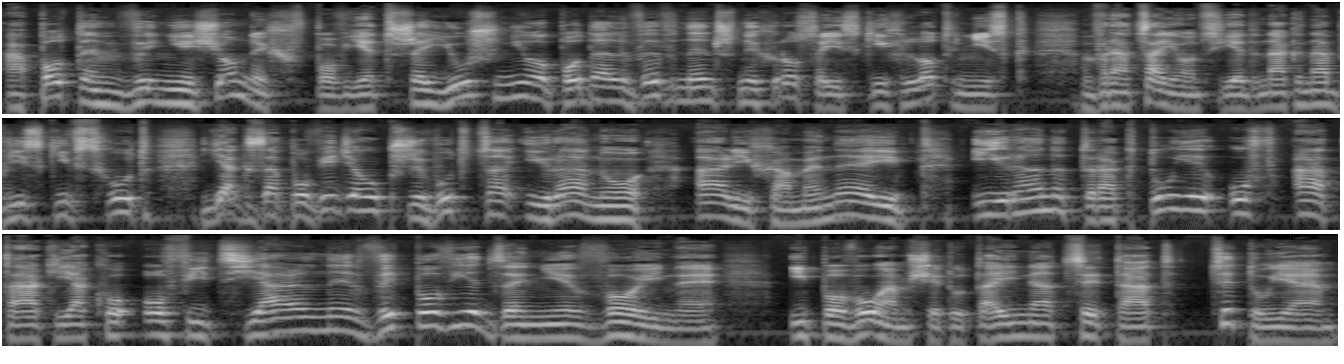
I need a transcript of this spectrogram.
a potem wyniesionych w powietrze już nieopodal wewnętrznych rosyjskich lotnisk. Wracając jednak na Bliski Wschód, jak zapowiedział przywódca Iranu Ali Khamenei, Iran traktuje ów atak jako oficjalne wypowiedzenie wojny. I powołam się tutaj na cytat. Cytuję:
